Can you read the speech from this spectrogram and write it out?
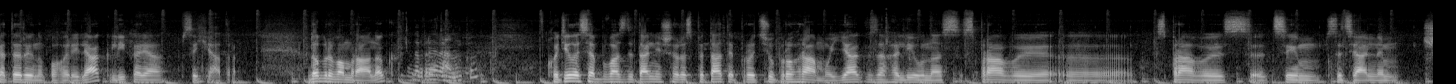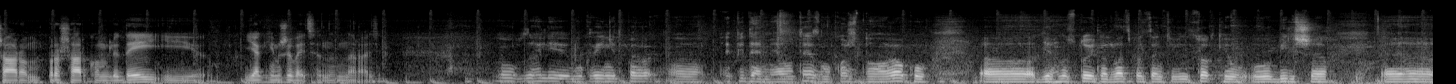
Катерину Погоріляк, лікаря-психіатра. Добрий вам ранок. Доброго ранку. Хотілося б вас детальніше розпитати про цю програму. Як взагалі у нас справи, е, справи з цим соціальним шаром, прошарком людей і як їм живеться на- наразі? Ну, взагалі в Україні тепер е, епідемія аутизму. Кожного року е, діагностують на 20% відсотків більше е,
